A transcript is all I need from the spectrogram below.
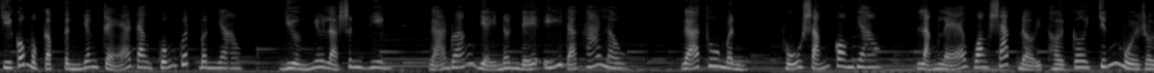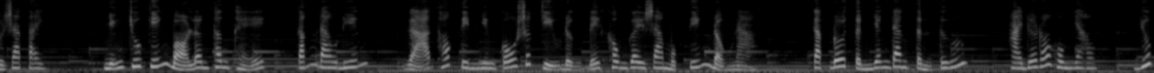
Chỉ có một cặp tình nhân trẻ đang quấn quýt bên nhau. Dường như là sinh viên, gã đoán vậy nên để ý đã khá lâu. Gã thu mình, thủ sẵn con dao, lặng lẽ quan sát đợi thời cơ chín mùi rồi ra tay. Những chú kiến bò lên thân thể, cắn đau điếng gã thoát tim nhưng cố sức chịu đựng để không gây ra một tiếng động nào. Cặp đôi tình nhân đang tình tứ, hai đứa đó hôn nhau, vuốt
